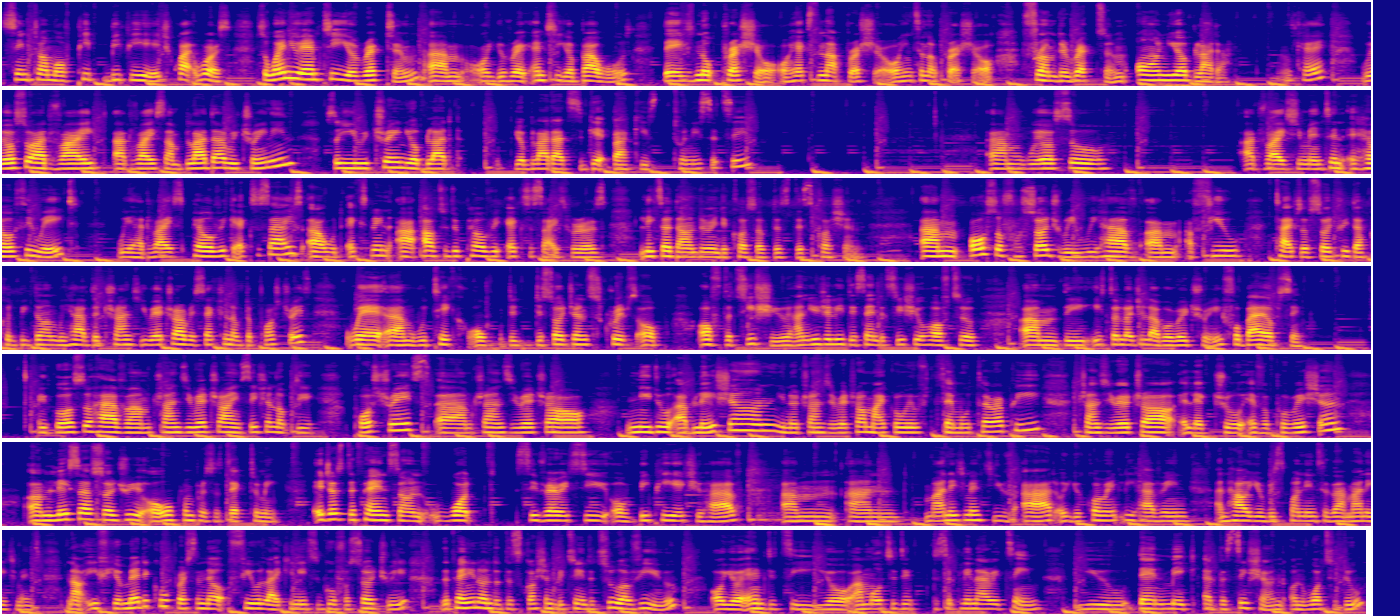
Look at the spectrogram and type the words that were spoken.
symptom of BPH quite worse. So when you empty your rectum um, or you re- empty your bowels, there is no pressure or external pressure or internal pressure from the rectum on your bladder. Okay. We also advise advise some bladder retraining. So you retrain your blood your bladder to get back its tonicity. Um, we also advise you maintain a healthy weight. We advise pelvic exercise. I would explain uh, how to do pelvic exercise for us later down during the course of this discussion. Um, also, for surgery, we have um, a few types of surgery that could be done. We have the transurethral resection of the prostate, where um, we take or the, the surgeon scrapes up off the tissue, and usually they send the tissue off to um, the histology laboratory for biopsy. You could also have um, transurethral incision of the prostate, um, transurethral needle ablation, you know, transurethral microwave thermotherapy, transurethral electroevaporation, um, laser surgery, or open prostatectomy. It just depends on what severity of BPH you have um, and management you've had or you're currently having and how you're responding to that management. Now, if your medical personnel feel like you need to go for surgery, depending on the discussion between the two of you or your MDT, your uh, multidisciplinary team, you then make a decision on what to do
